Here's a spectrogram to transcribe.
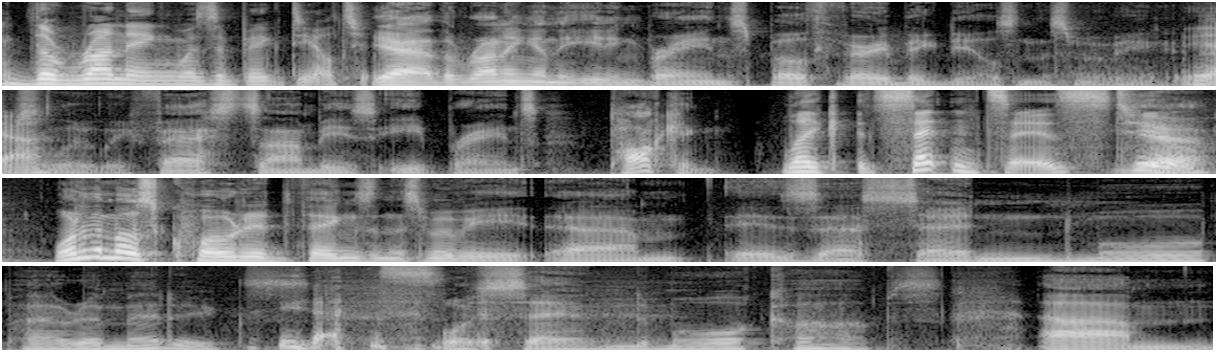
the running was a big deal too. Yeah, the running and the eating brains, both very big deals in this movie. Yeah. Absolutely. Fast zombies eat brains. Talking. Like sentences too. Yeah. One of the most quoted things in this movie um, is uh, "Send more paramedics." Yes. or send more cops. Um,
